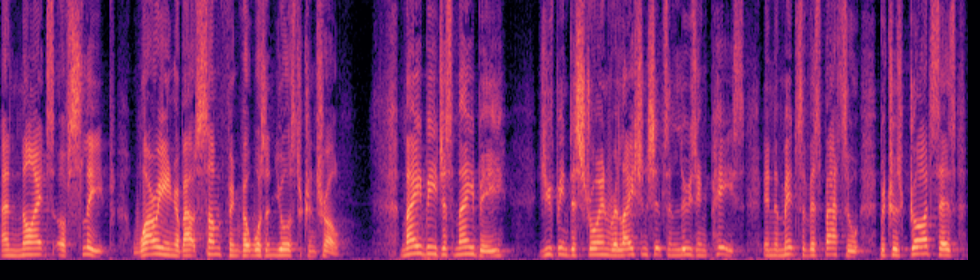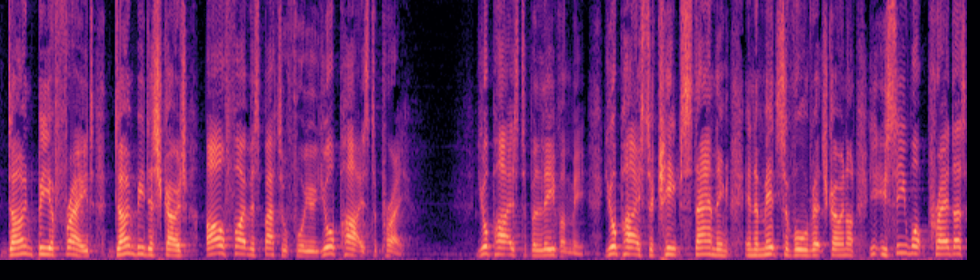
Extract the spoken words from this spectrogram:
and nights of sleep worrying about something that wasn't yours to control. Maybe, just maybe, you've been destroying relationships and losing peace in the midst of this battle because God says, Don't be afraid, don't be discouraged. I'll fight this battle for you. Your part is to pray. Your part is to believe on me. Your part is to keep standing in the midst of all that's going on. You, you see what prayer does?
